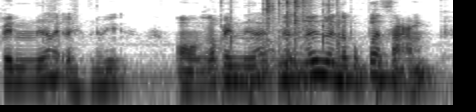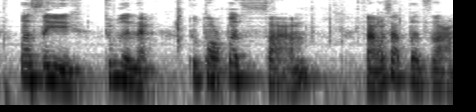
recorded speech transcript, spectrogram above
เป็นเนื้ออะไรเอ่ยเป็นเนื้อพี่อ๋อก็เป็นเนื้อเนื้อเนื้อเงินนะผมเปิดสามเปิดสี่ชุบเงินเนี่ยชุบทองเปิดสามสามวัสัตว์เปิดสาม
